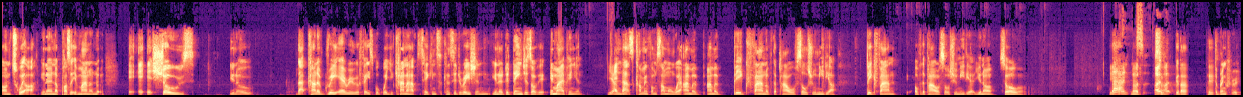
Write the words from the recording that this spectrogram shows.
on Twitter, you know, in a positive manner. It, it shows, you know, that kind of gray area of Facebook where you kind of have to take into consideration, you know, the dangers of it, in my opinion. Yeah. And that's coming from someone where I'm a I'm a big fan of the power of social media. Big fan of the power of social media, you know. So yeah, And no, s- it's I- a I- good to bring through.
